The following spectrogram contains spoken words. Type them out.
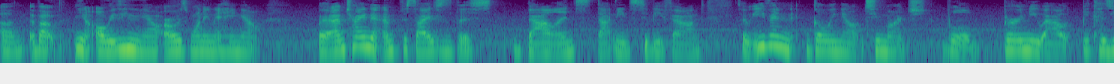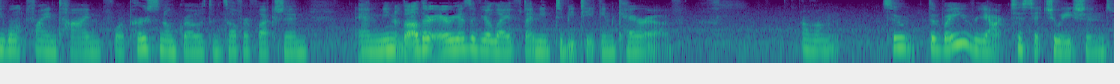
um, about, you know, always hanging out or always wanting to hang out. But I'm trying to emphasize this balance that needs to be found. So even going out too much will burn you out because you won't find time for personal growth and self reflection and you know the other areas of your life that need to be taken care of. Um, so the way you react to situations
